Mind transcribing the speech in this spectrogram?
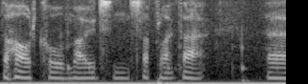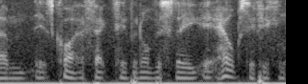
the hardcore modes and stuff like that. Um, it's quite effective and obviously it helps if you can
